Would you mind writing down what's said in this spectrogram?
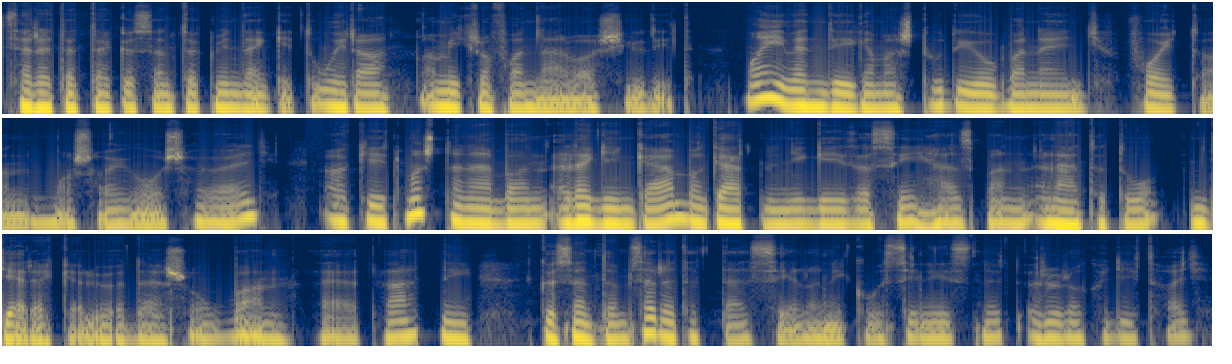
szeretettel köszöntök mindenkit újra, a mikrofonnál Vas Judit. Mai vendégem a stúdióban egy folyton mosolygós hölgy, akit mostanában leginkább a Gárdonyi Géza Színházban látható gyerekelőadásokban lehet látni. Köszöntöm szeretettel Széla Nikó színésznőt, örülök, hogy itt vagy.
